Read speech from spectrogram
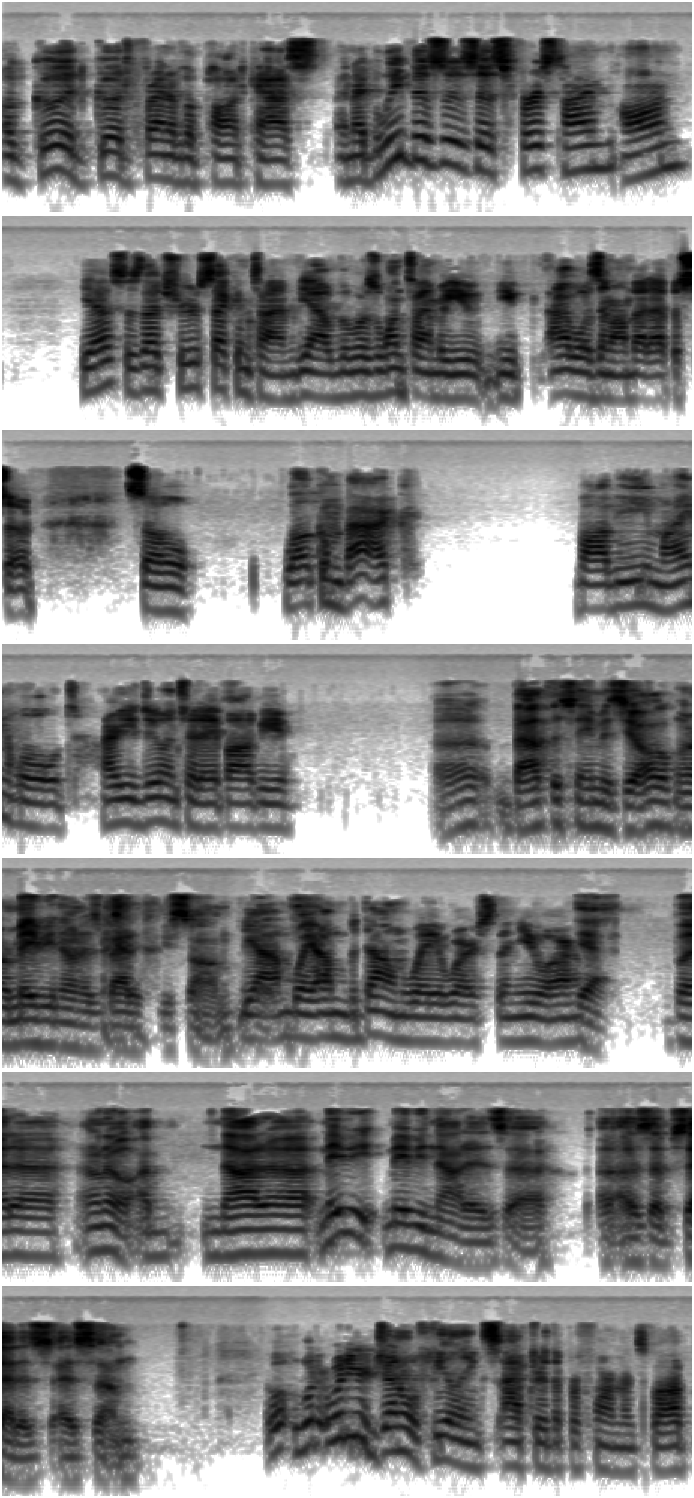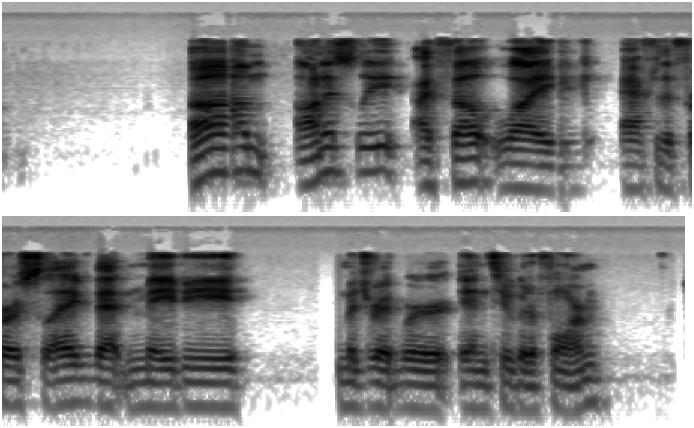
a good, good friend of the podcast. And I believe this is his first time on. Yes, is that true? Second time. Yeah, there was one time where you, you I wasn't on that episode. So welcome back, Bobby Meinhold. How are you doing today, Bobby? Uh, about the same as y'all, or maybe not as bad as you saw him. yeah, I'm way I'm down way worse than you are. Yeah, but uh, I don't know. I'm not uh, maybe maybe not as uh, as upset as as some. What what are your general feelings after the performance, Bob? Um, honestly, I felt like after the first leg that maybe Madrid were in too good a form,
